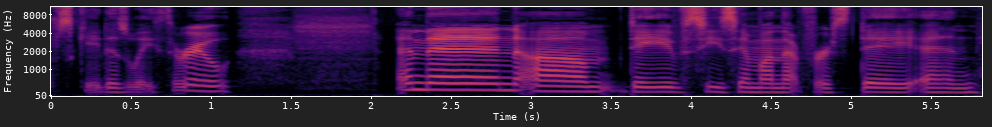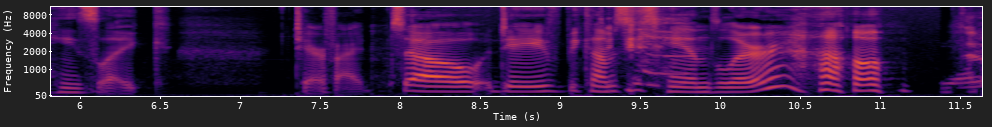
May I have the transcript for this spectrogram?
skate his way through. And then um, Dave sees him on that first day, and he's like terrified. So Dave becomes his handler. um, Yep.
